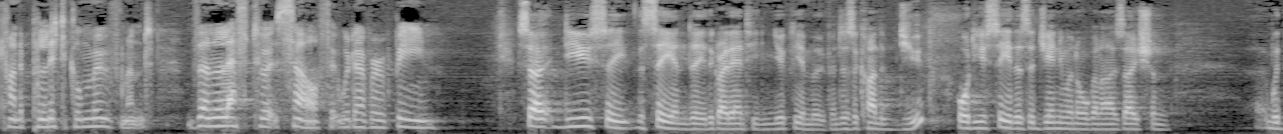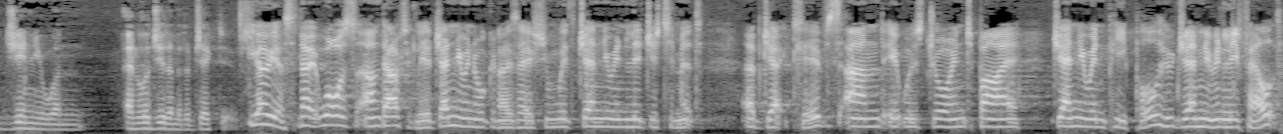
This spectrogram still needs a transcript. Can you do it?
kind of political movement than left to itself it would ever have been. So, do you see the CND, the Great Anti Nuclear Movement, as a kind of dupe, or do you see it as a genuine organisation with genuine and legitimate objectives? Oh, yes. No, it was undoubtedly a genuine organisation with genuine, legitimate objectives, and it was joined by genuine people who genuinely felt,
